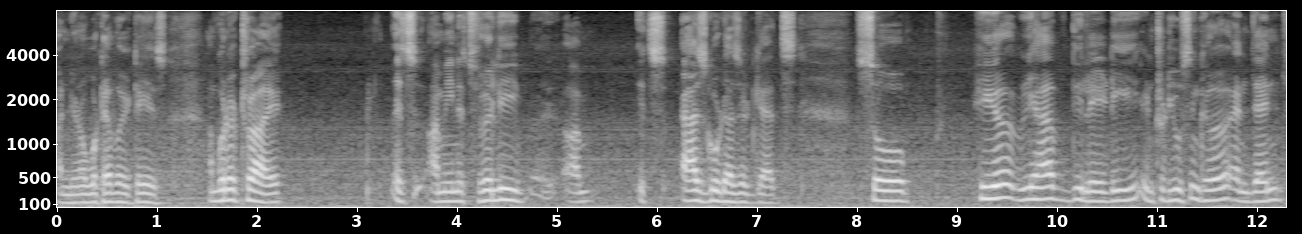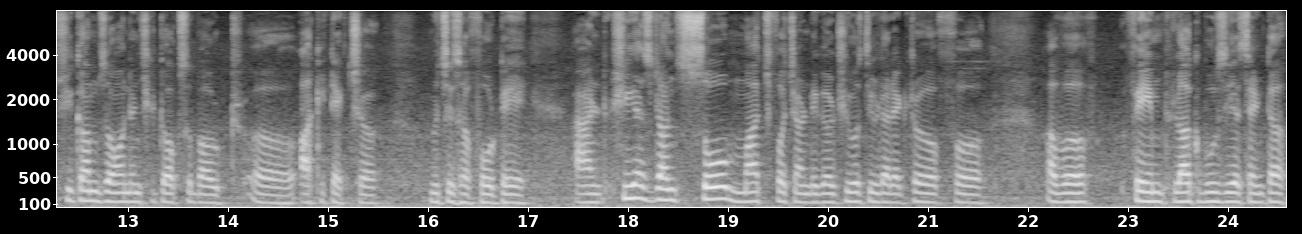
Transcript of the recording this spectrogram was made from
and you know, whatever it is, I'm to try. It's, I mean, it's really, um, it's as good as it gets. So, here we have the lady introducing her, and then she comes on and she talks about uh, architecture, which is her forte. And she has done so much for Chandigarh. She was the director of uh, our famed La Corbusier Center,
